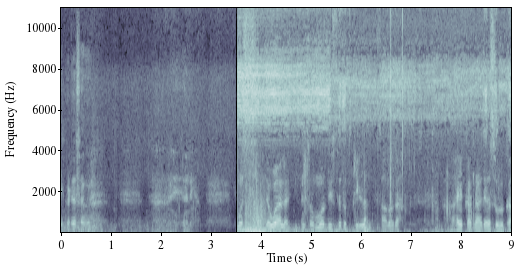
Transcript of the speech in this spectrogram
इकडचं सगळं. मग मस्त जवळ आलं आणि समोर दिसतो तो किल्ला. हा बघा. हा एकाच नात्याचा सुळका.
